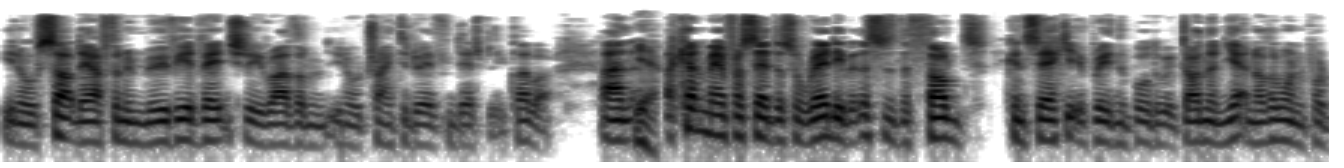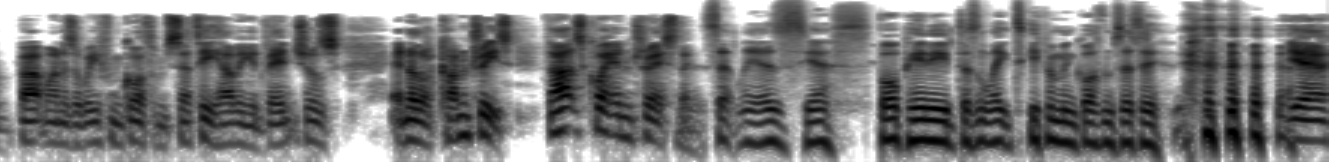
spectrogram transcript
you know, Saturday afternoon movie adventure rather than, you know, trying to do anything desperately clever. And Yeah. I can't remember if I said this already, but this is the third consecutive Brave and the Bold that we've done, and yet another one where Batman is away from Gotham City having adventures in other countries. That's quite interesting. It certainly is, yes. Bob Haney doesn't like to keep him in Gotham City. yeah.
